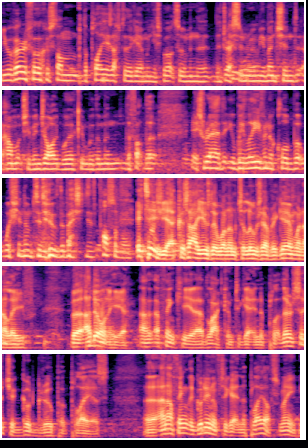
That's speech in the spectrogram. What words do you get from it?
You were very focused on the players after the game when you spoke to them in the, the dressing room. You mentioned how much you've enjoyed working with them and the fact that it's rare that you'll be leaving a club but wishing them to do the best possible. It is, yeah, because I usually want them to lose every game when I leave. But I don't here. I, I think here I'd like them to get into play. They're such a good group of players. Uh, and I think they're good enough to get in the playoffs, me.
